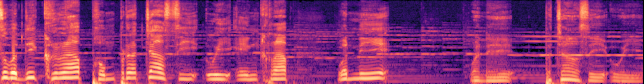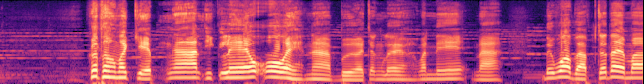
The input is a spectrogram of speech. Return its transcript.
สวัสดีครับ ผมพระเจ้าซีอุยเองครับ วันนี้ วันนี้พระเจ้าซีอุย ก็ต้องมาเก็บงานอีกแล้ว โอ้ยน่าเบื่อจังเลยวันนี้นะนึกว่าแบบจะได้มา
